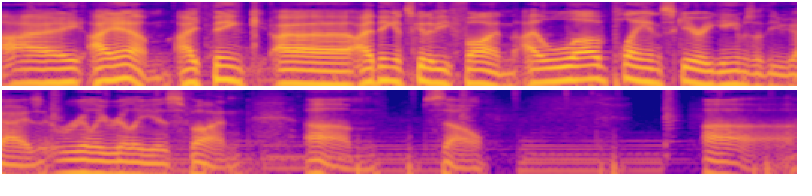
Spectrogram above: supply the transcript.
I I am. I think uh, I think it's to be fun. I love playing scary games with you guys. It really really is fun. Um, so, uh,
